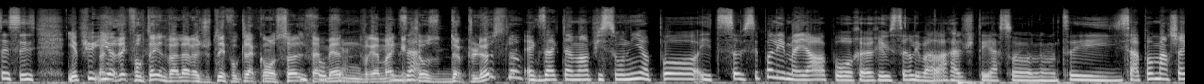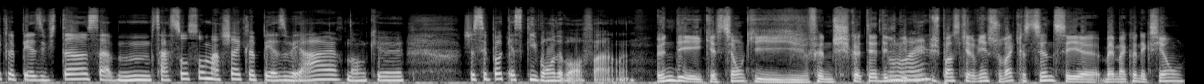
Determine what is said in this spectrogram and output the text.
il y a plus. Ben, il faut que tu aies une valeur ajoutée. Il faut que la console t'amène vraiment quelque chose de plus. Là. Exactement. Puis Sony a pas. C'est pas les meilleurs pour euh, réussir les valeurs ajoutées à ça. Là. Ça n'a pas marché avec le PS Vita. Ça, ça a so marché avec le PSVR. Donc. Euh, je sais pas qu'est-ce qu'ils vont devoir faire. Une des questions qui fait une chicotait dès le début, puis je pense qu'il revient souvent, Christine, c'est euh, ben, ma connexion.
